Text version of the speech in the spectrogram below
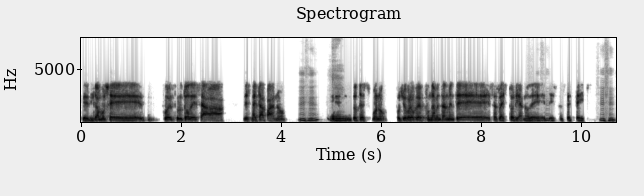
que, digamos eh, fue el fruto de esa, de esa etapa, ¿no? Uh Entonces, bueno, pues yo creo que fundamentalmente esa es la historia ¿no? de, uh -huh. de Sunset Tapes. Uh -huh.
